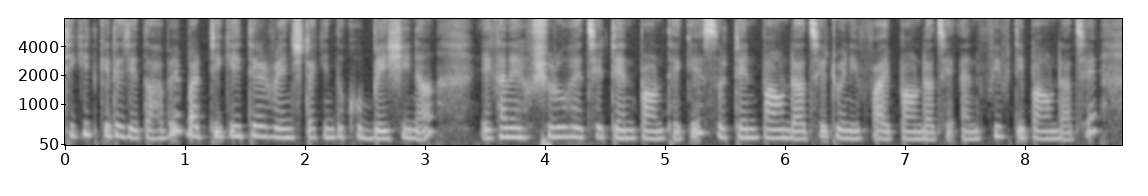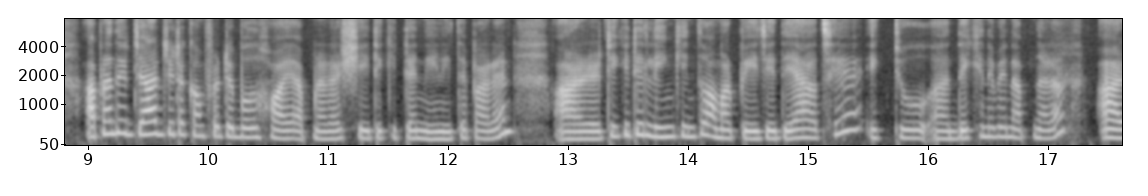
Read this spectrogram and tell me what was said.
টিকিট কেটে যেতে হবে। বাট টিকিটের রেঞ্জটা কিন্তু খুব বেশি না। এখানে শুরু হয়েছে টেন পাউন্ড থেকে। সো টেন পাউন্ড আছে টোয়েন্টি ফাইভ পাউন্ড আছে অ্যান্ড ফিফটি পাউন্ড আছে। আপনাদের যার যেটা কমফোর্টেবল হয় আপনারা সেই টিকিটটা নিয়ে নিতে পারেন। আর টিকিটের লিঙ্ক কিন্তু আমার পেজে দেয়া আছে। একটু দেখে নেবেন আপনারা। আর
